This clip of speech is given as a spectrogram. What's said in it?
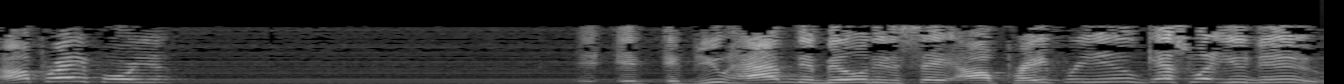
I'll pray for you. If, if you have the ability to say, I'll pray for you, guess what you do?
